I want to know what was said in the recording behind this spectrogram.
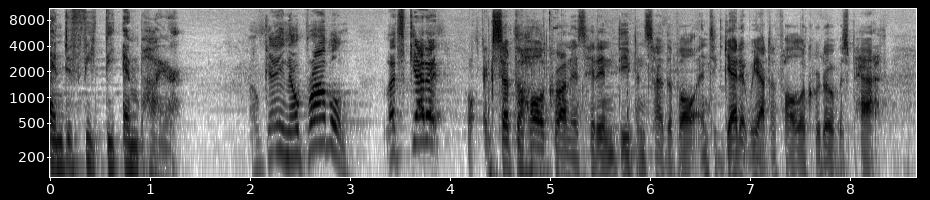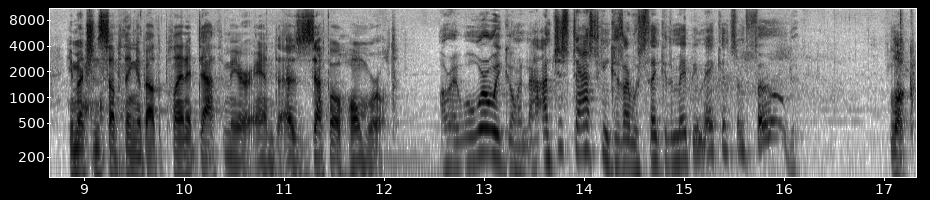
and defeat the Empire. Okay, no problem. Let's get it. Well, except the holocron is hidden deep inside the vault, and to get it, we have to follow Cordova's path. He mentioned something about the planet Dathomir and a Zeffo homeworld. All right, well, where are we going? I'm just asking because I was thinking of maybe making some food. Look,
